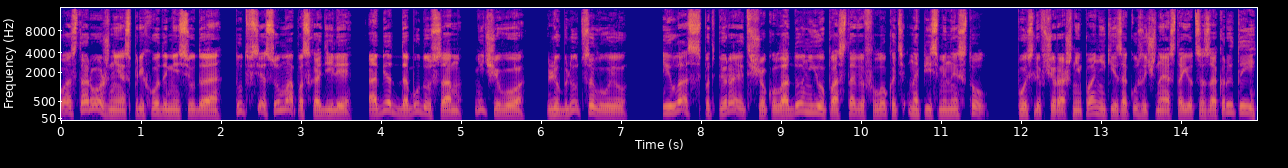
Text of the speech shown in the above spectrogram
«Поосторожнее с приходами сюда, тут все с ума посходили, обед добуду сам, ничего, люблю, целую». И Ласс подпирает щеку ладонью, поставив локоть на письменный стол. После вчерашней паники закусочная остается закрытой,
